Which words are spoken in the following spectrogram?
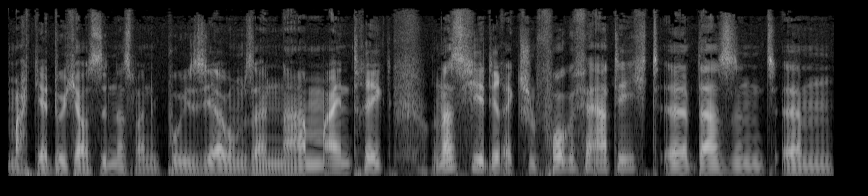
macht ja durchaus Sinn, dass man im Poesiealbum seinen Namen einträgt. Und das ist hier direkt schon vorgefertigt. Äh, da sind ähm,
